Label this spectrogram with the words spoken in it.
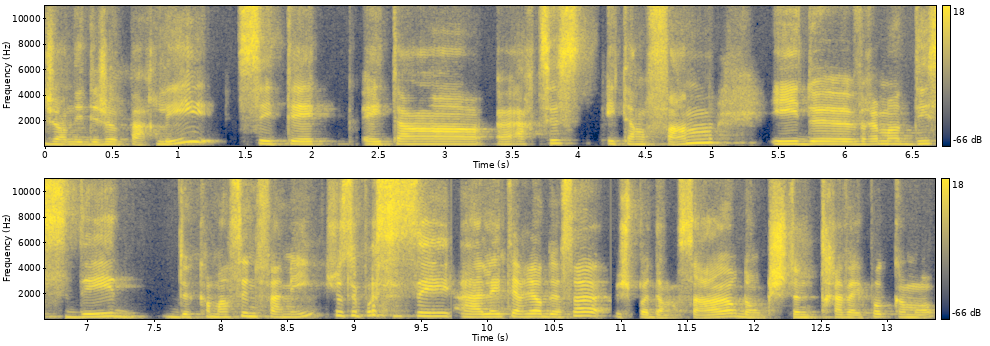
j'en ai déjà parlé. C'était étant euh, artiste, étant femme, et de vraiment décider de commencer une famille. Je sais pas si c'est à l'intérieur de ça. Je suis pas danseur, donc je ne travaille pas comme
